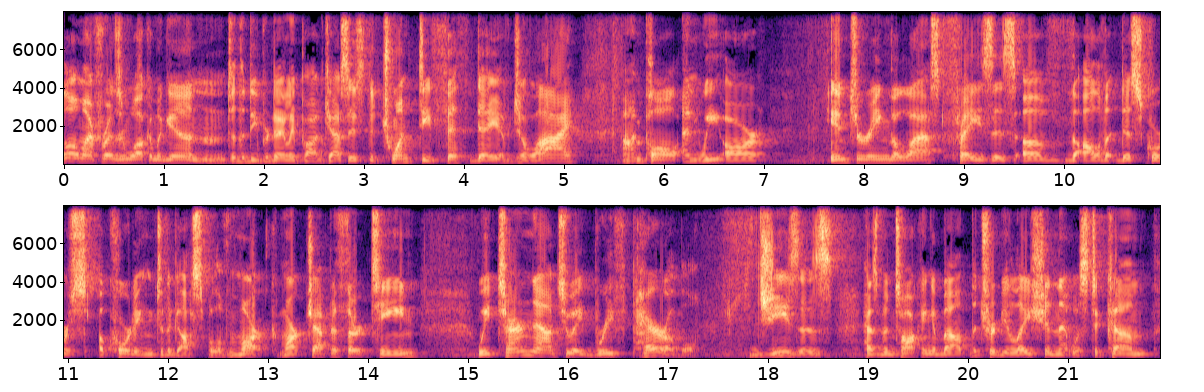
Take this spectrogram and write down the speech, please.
Hello, my friends, and welcome again to the Deeper Daily Podcast. It's the 25th day of July. I'm Paul, and we are entering the last phases of the Olivet Discourse according to the Gospel of Mark. Mark chapter 13. We turn now to a brief parable. Jesus has been talking about the tribulation that was to come,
